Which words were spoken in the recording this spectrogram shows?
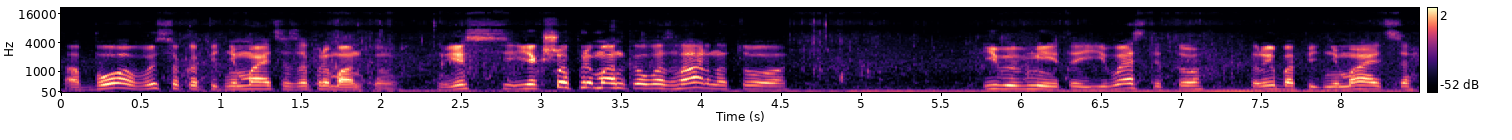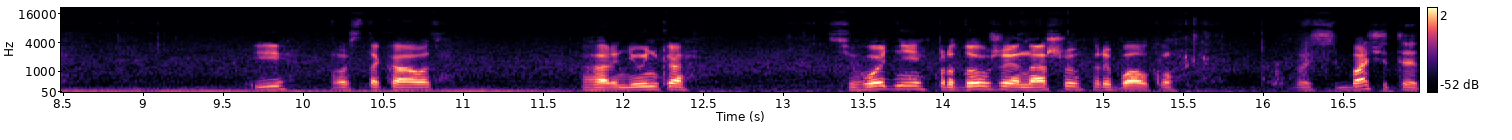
або високо піднімається за приманкою. Якщо приманка у вас гарна, то і ви вмієте її вести, то риба піднімається. І ось така от гарнюнька сьогодні продовжує нашу рибалку. Ось бачите,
